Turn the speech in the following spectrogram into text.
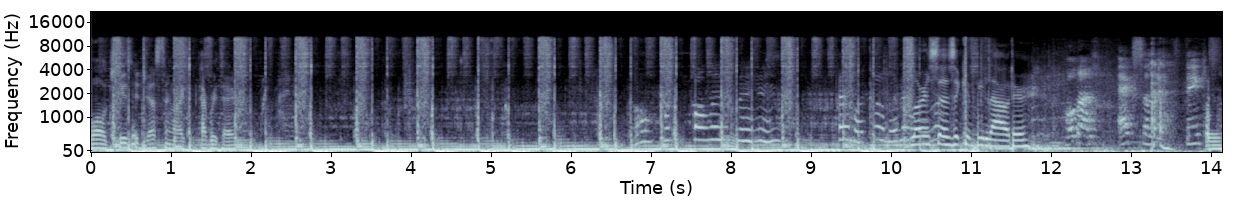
Well, she's adjusting like everything. Laura says it could be louder. Hold on. Excellent. Thank you.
